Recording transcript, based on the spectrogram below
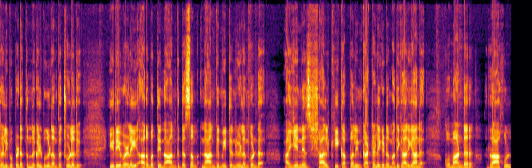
தெளிவுபடுத்தும் நிகழ்வு இடம்பெற்றுள்ளது. இதேவேளை அறுபத்தி நான்கு தசம் நான்கு மீட்டர் நீளம் கொண்ட ஐஎன்எஸ் ஷால்கி கப்பலின் கட்டளையிடும் அதிகாரியான கொமாண்டர் ராகுல்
